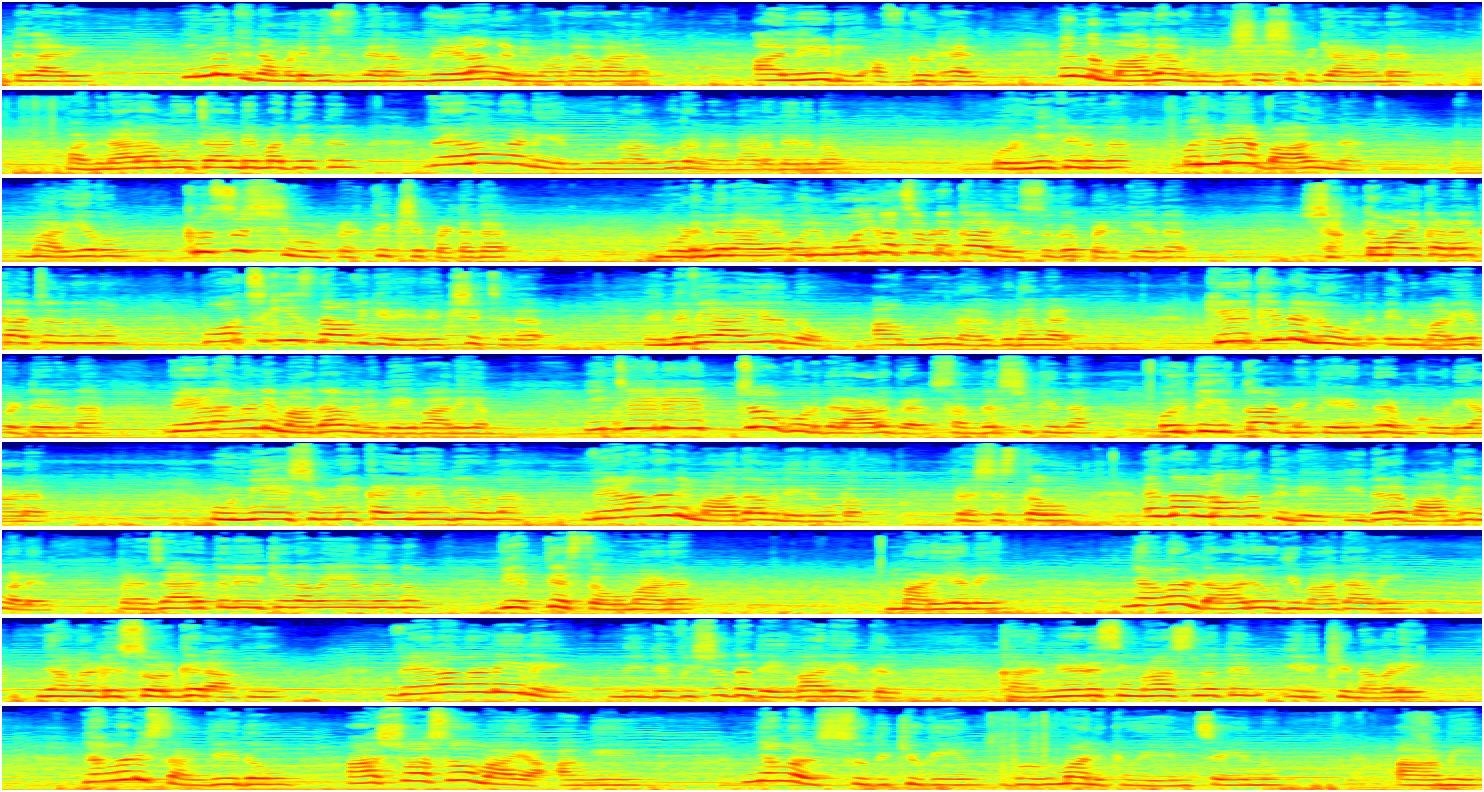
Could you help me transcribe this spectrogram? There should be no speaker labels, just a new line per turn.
കൂട്ടുകാരെ ഇന്നത്തെ നമ്മുടെ വിചിന്തനം വേളാങ്കണ്ണി മാതാവാണ്. ആ ലേഡി ഓഫ് ഗുഡ് ഹെൽത്ത് എന്ന് മാതാവിനെ വിശേഷിപ്പിക്കാറുണ്ട്. പതിനാറാം നൂറ്റാണ്ട് മധ്യത്തിൽ വേളാങ്കണ്ണിയിൽ മൂന്ന് അത്ഭുതങ്ങൾ നടന്നിരുന്നു. ഉറങ്ങിക്കിടന്ന ഒരിടയ ബാലന് മറിയവും ക്രിസുശുവും പ്രത്യക്ഷപ്പെട്ടത്. മുടന്തനായ ഒരു മോരി കച്ചവടക്കാരനെ സുഖപ്പെടുത്തിയത്. ശക്തമായ കടൽക്കാറ്റിൽ നിന്നും പോർച്ചുഗീസ് നാവികരെ രക്ഷിച്ചത്. എന്നിവയായിരുന്നു ആ മൂന്ന് അത്ഭുതങ്ങൾ. കിഴക്കിന്റെ ലൂർദ് എന്നും അറിയപ്പെട്ടിരുന്ന വേളാങ്കണ്ണി മാതാവിന്റെ ദേവാലയം ഇന്ത്യയിലെ ഏറ്റവും കൂടുതൽ ആളുകൾ സന്ദർശിക്കുന്ന ഒരു തീർത്ഥാടന കേന്ദ്രം കൂടിയാണ്. ഉണ്ണിയേശുവിനെ കയ്യിലേന്തിയുള്ള വേളാങ്കണ്ണി മാതാവിന്റെ രൂപം പ്രശസ്തവും എന്നാൽ ലോകത്തിന്റെ ഇതര ഭാഗങ്ങളിൽ പ്രചാരത്തിലിരിക്കുന്നവയിൽ നിന്നും വ്യത്യസ്തവുമാണ്. മറിയമേ ഞങ്ങളുടെ ആരോഗ്യ മാതാവേ ഞങ്ങളുടെ സ്വർഗരാജ്ഞി വേളാങ്കണ്ണിയിലെ നിന്റെ വിശുദ്ധ ദേവാലയത്തിൽ കരുണയുടെ സിംഹാസനത്തിൽ ഇരിക്കുന്നവളെ ഞങ്ങളുടെ സംഗീതവും ആശ്വാസവുമായ അങ്ങേ ഞങ്ങൾ സ്തുതിക്കുകയും ബഹുമാനിക്കുകയും ചെയ്യുന്നു. ആമീൻ.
